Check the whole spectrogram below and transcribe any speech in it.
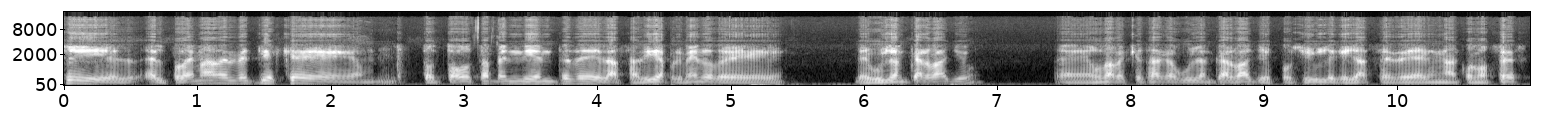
Sí, el, problema del Betis es que mm, to- todo está pendiente de la salida primero de, William Carballo. Eh, una vez que salga William Carballo es posible que ya se den a conocer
